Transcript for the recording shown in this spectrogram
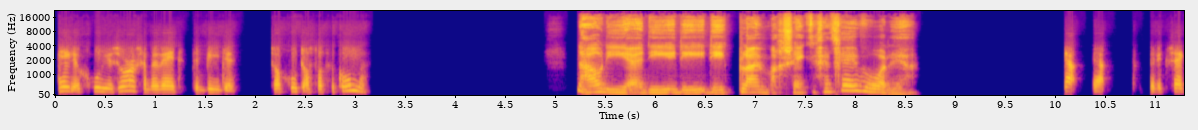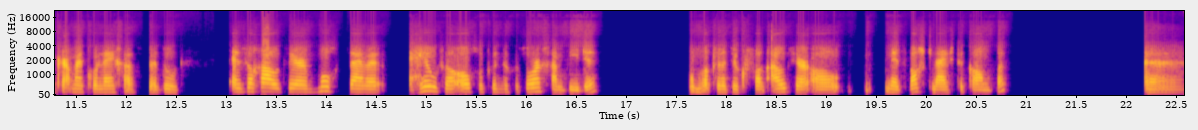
hele goede zorg hebben weten te bieden. Zo goed als dat we konden. Nou, die, die, die, die pluim mag zeker gegeven worden, ja. Ja, ja, dat wil ik zeker aan mijn collega's doen. En zo gauw het weer mocht, zijn we heel veel oogkundige zorg gaan bieden. Omdat we natuurlijk van oudsher al met wachtlijsten kampen. Uh,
